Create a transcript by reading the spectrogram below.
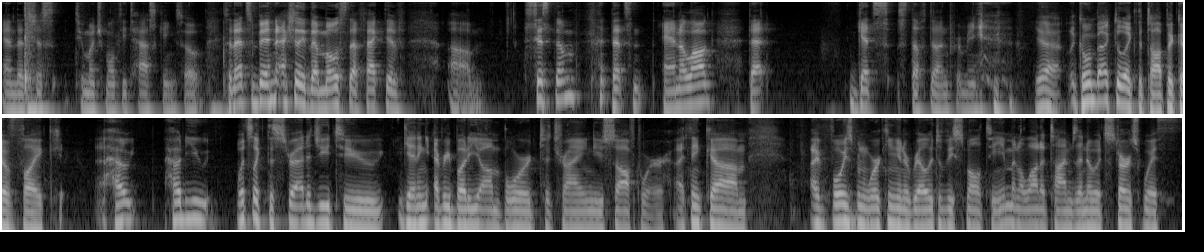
and that's just too much multitasking. So so that's been actually the most effective um, system that's analog that gets stuff done for me. Yeah, going back to like the topic of like how how do you what's like the strategy to getting everybody on board to trying new software? I think um, I've always been working in a relatively small team, and a lot of times I know it starts with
